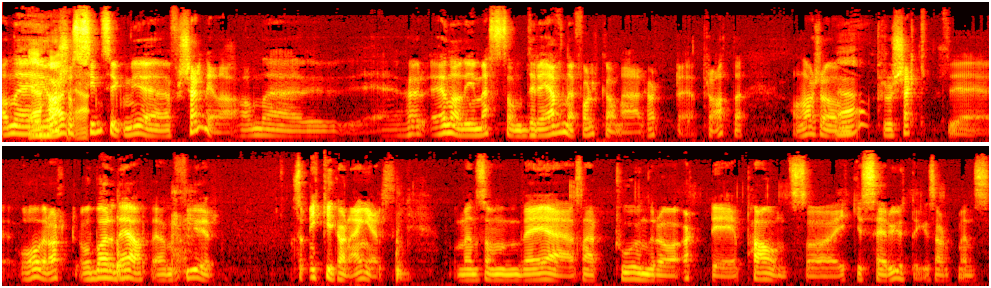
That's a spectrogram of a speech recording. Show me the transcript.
han er, Jeg gjør har- så ja. sinnssykt mye forskjellig, da. Han er en av de mest sånn drevne folkene jeg har hørt eh, prate. Han har sånn Ja. prosjekt eh, overalt. Og bare det at en fyr som ikke kan engelsk, men som veier sånn her 280 pounds og ikke ser ut, ikke sant? Mens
